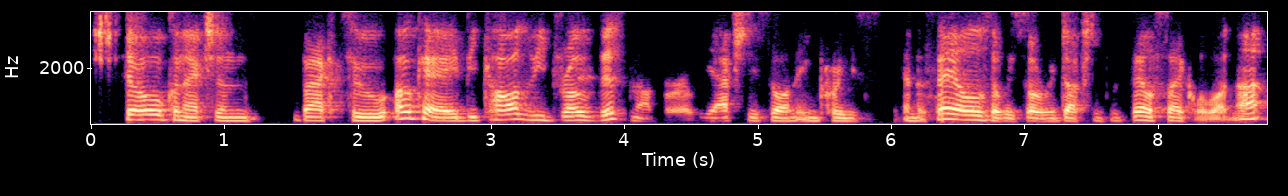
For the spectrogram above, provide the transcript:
show connections back to, okay, because we drove this number, we actually saw an increase in the sales, or we saw reductions in sales cycle or whatnot.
